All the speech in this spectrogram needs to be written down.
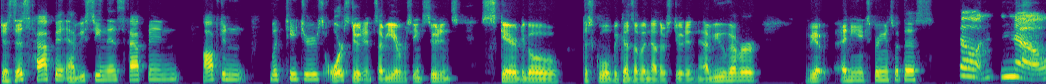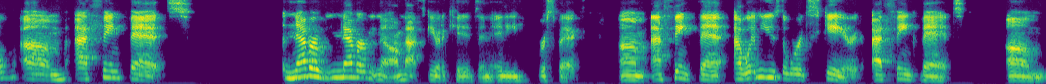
Does this happen? Have you seen this happen often with teachers or students? Have you ever seen students scared to go to school because of another student. Have you ever have you any experience with this? So no, um, I think that never, never. No, I'm not scared of kids in any respect. Um, I think that I wouldn't use the word scared. I think that, um,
